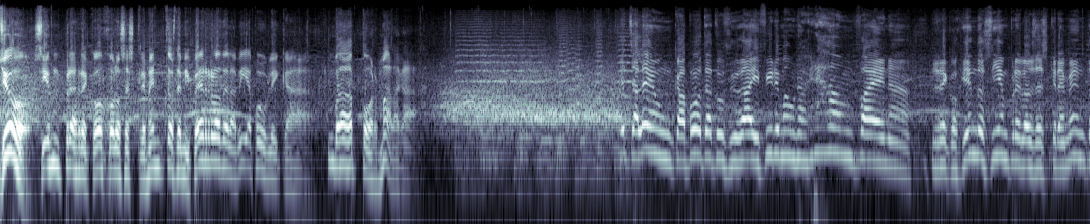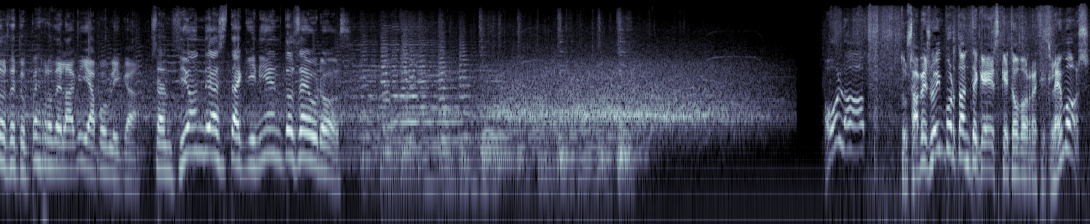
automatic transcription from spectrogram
Yo siempre recojo los excrementos de mi perro de la vía pública. Va por Málaga. Échale un capote a tu ciudad y firma una gran faena, recogiendo siempre los excrementos de tu perro de la vía pública. Sanción de hasta 500 euros. Hola. ¿Tú sabes lo importante que es que todos reciclemos?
